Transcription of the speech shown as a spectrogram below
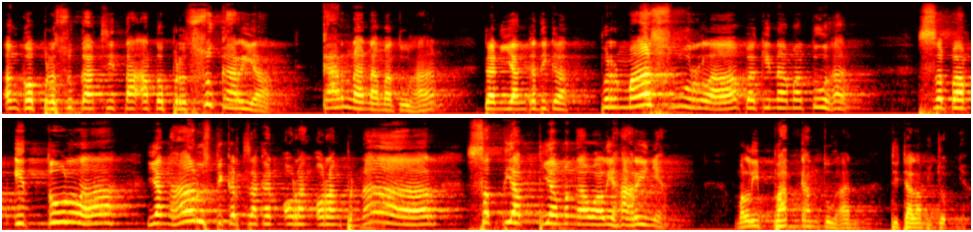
Engkau bersuka cita atau bersukaria karena nama Tuhan. Dan yang ketiga, bermasmurlah bagi nama Tuhan. Sebab itulah yang harus dikerjakan orang-orang benar setiap dia mengawali harinya. Melibatkan Tuhan di dalam hidupnya.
